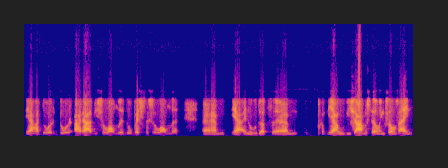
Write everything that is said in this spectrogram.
ja, door, door Arabische landen, door Westerse landen. ja, en hoe, dat, ja, hoe die samenstelling zal zijn,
